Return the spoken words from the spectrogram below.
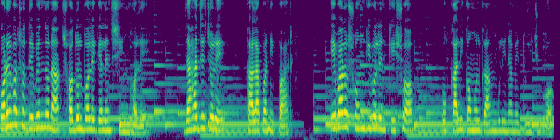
পরের বছর দেবেন্দ্রনাথ সদল বলে গেলেন সিংহলে। জাহাজে চড়ে কালাপানি পার। এবারও সঙ্গী হলেন কেশব ও কালীকমল গাঙ্গুলি নামে দুই যুবক।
